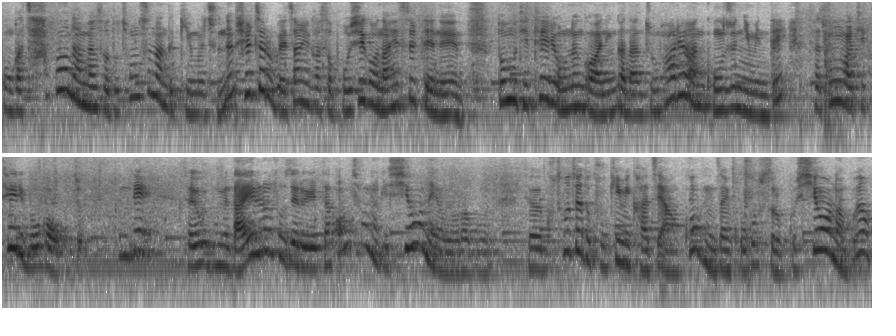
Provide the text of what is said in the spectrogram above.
뭔가 차분하면서도 청순한 느낌을 주는 실제로 매장에 가서 보시거나 했을 때는 너무 디테일이 없는 거 아닌가 난 좀 화려한 공주님인데 자, 정말 디테일이 뭐가 없죠. 근데 자, 여기 보면 나일론 소재로 일단 엄청나게 시원해요, 여러분. 자, 소재도 구김이 가지 않고 굉장히 고급스럽고 시원하고요.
